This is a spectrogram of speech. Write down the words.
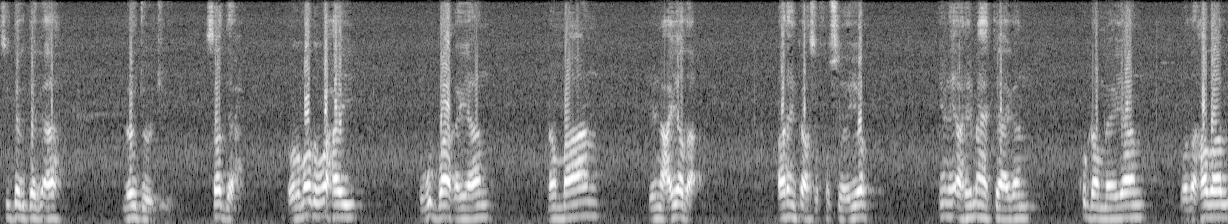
si deg deg ah loo joojiyo. Saddex culammadu waxay ugu baaqayaan dhammaan dhinacyada arrinkaasi khuseeyo inay arrimaha taagan ku dhammeeyaan wadahadal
